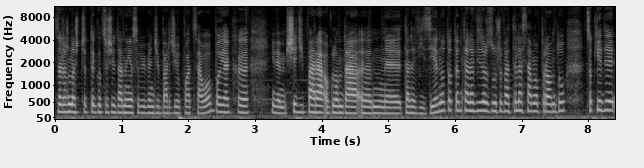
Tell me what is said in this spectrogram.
w zależności od tego, co się danej osobie będzie bardziej opłacało, bo jak, e, nie wiem, siedzi para, ogląda y, telewizję, no to ten telewizor zużywa tyle samo prądu, co kiedy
